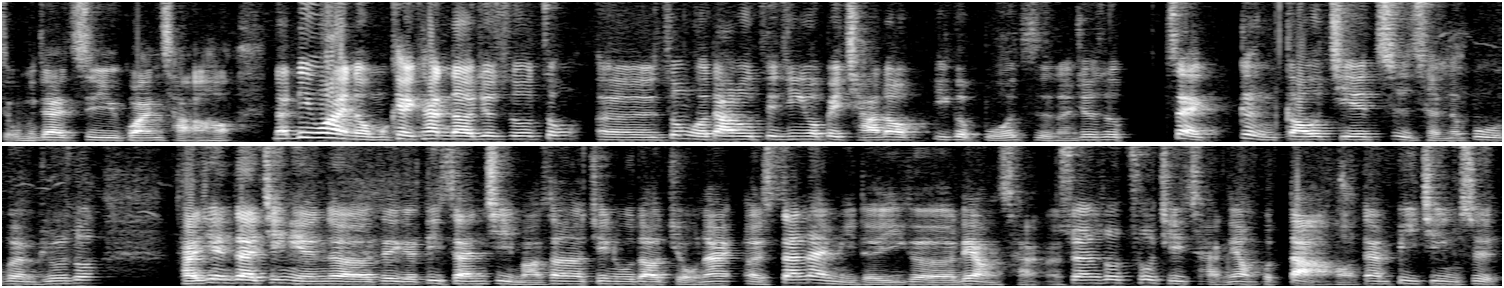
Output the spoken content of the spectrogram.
我们在继续观察哈。那另外呢，我们可以看到就是说中呃中国大陆最近又被掐到一个脖子呢，就是在更高阶制程的部分，比如说。台积电在今年的这个第三季马上要进入到九奈呃三奈米的一个量产了，虽然说初期产量不大哈，但毕竟是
